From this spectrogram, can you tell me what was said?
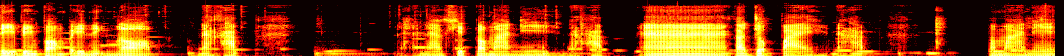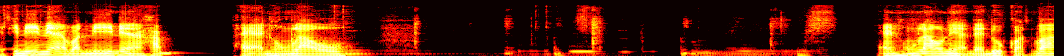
ตีปิงปองไปอีกหนึ่งรอบนะครับแนวคิดประมาณนี้นะครับอ่าก็จบไปนะครับ ประมาณนี้ทีนี้เนี่ยวันนี้เนี่ยนะครับ แผนของเรา แผนของเราเนี่ยเดี๋ยวดูก่อนว่า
